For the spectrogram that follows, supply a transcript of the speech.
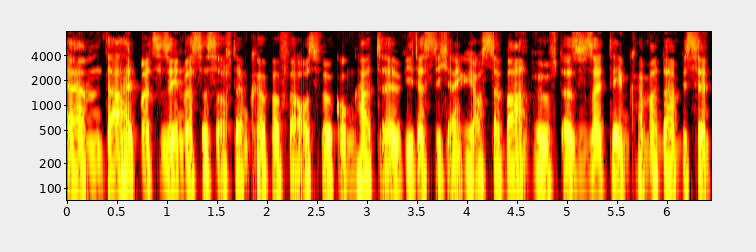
ähm, da halt mal zu sehen, was das auf deinem Körper für Auswirkungen hat, äh, wie das dich eigentlich aus der Bahn wirft. Also seitdem kann man da ein bisschen,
